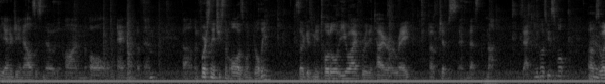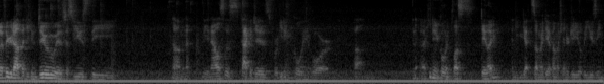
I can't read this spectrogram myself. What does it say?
the energy analysis node on all n of them. Uh, unfortunately, it treats them all as one building, so it gives me a total EUI for the entire array of chips, and that's not exactly the most useful. Um, so what I figured out that you can do is just use the um, analysis packages for heating and cooling, or um, uh, heating and cooling plus daylighting, and you can get some idea of how much energy you'll be using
